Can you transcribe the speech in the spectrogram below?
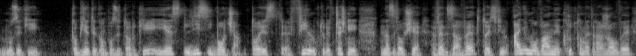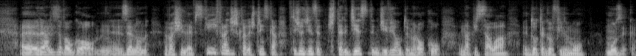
muzyki kobiety kompozytorki jest Lis i Bocian. To jest film, który wcześniej nazywał się Wet za Wet. To jest film animowany, krótkometrażowy. E, realizował go mm, Zenon Wasilewski i Franciszka Leszczyńska w 1949 roku napisała do tego filmu muzykę.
